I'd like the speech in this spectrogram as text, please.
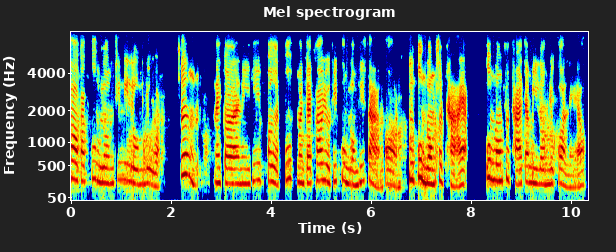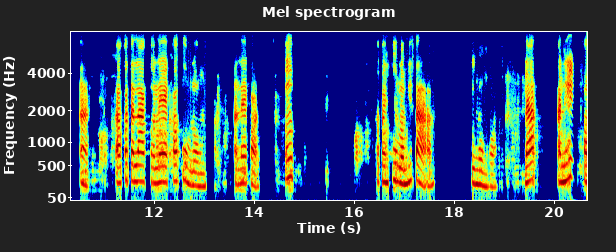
ต่อกับกลุ่มลมที่มีลมอยู่อะซึ่งในกรณีที่เปิดปุ๊บมันจะเข้าอยู่ที่กลุ่มลมที่สามก่อน คือกลุ่มลมสุดท้ายอะ กลุ่มลมสุดท้ายจะมีลมอยู่ก่อนแล้ว อะเราก็จะลากตัวแรกเข้ากลุ่มลม อันแรกก่อนปุ๊บก็เป็นกลุ่มลมที่สามกลุ่มลมก่อนและอันนี้พอ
